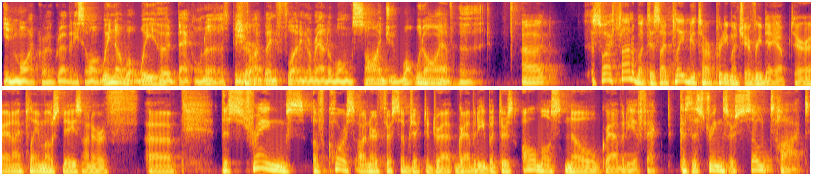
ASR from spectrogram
in microgravity? So we know what we heard back on Earth, but sure. if I'd been floating around alongside you, what would I have heard? Uh, so I've thought about this. I played guitar pretty much every day up there, and I play most days on Earth. Uh, the strings, of course, on Earth are subject to dra- gravity, but there's almost no gravity effect because the strings are so taut.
